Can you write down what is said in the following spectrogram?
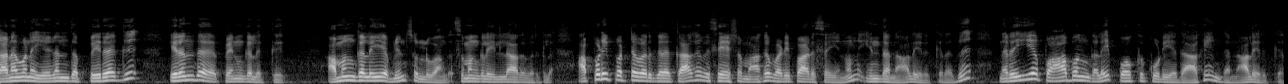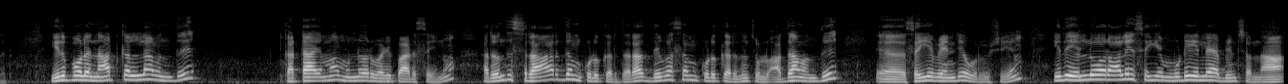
கணவனை இழந்த பிறகு இறந்த பெண்களுக்கு அமங்கலை அப்படின்னு சொல்லுவாங்க சுமங்கலை இல்லாதவர்களை. அப்படிப்பட்டவர்களுக்காக விசேஷமாக வழிபாடு செய்யணும். இந்த நாள் இருக்கிறது. நிறைய பாபங்களை போக்கக்கூடியதாக இந்த நாள் இருக்கிறது. இதுபோல் நாட்கள்லாம் வந்து கட்டாயமாக முன்னோர் வழிபாடு செய்யணும். அது வந்து சிரார்த்தம் கொடுக்கறது அதாவது திவசம் கொடுக்கறதுன்னு சொல்லுவோம். அதான் வந்து செய்ய வேண்டிய ஒரு விஷயம். இது எல்லோராலையும் செய்ய முடியல அப்படின்னு சொன்னால்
